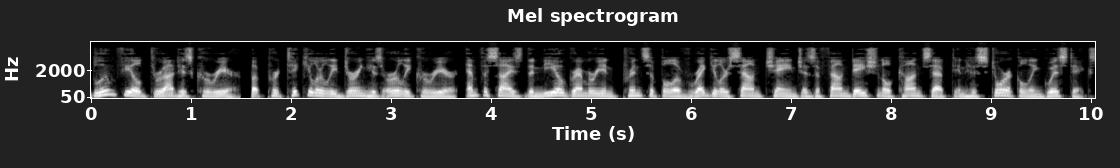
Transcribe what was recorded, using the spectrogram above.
Bloomfield throughout his career, but particularly during his early career, emphasized the Neogrammarian principle of regular sound change as a foundational concept in historical linguistics.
